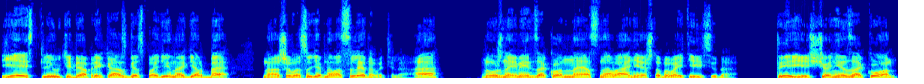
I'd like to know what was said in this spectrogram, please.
Есть ли у тебя приказ господина Гербе, нашего судебного следователя, а? Нужно иметь законное основание, чтобы войти сюда. Ты еще не закон,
